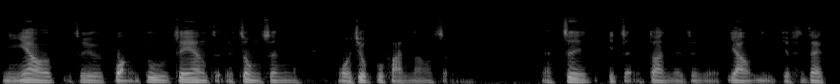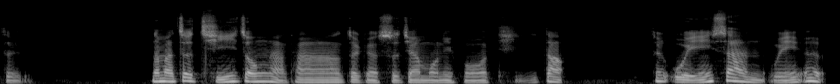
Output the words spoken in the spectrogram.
你要这个广度这样子的众生呢，我就不烦恼什么。啊，这一整段的这个要义就是在这里。那么这其中啊，他这个释迦牟尼佛提到，这为善为恶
